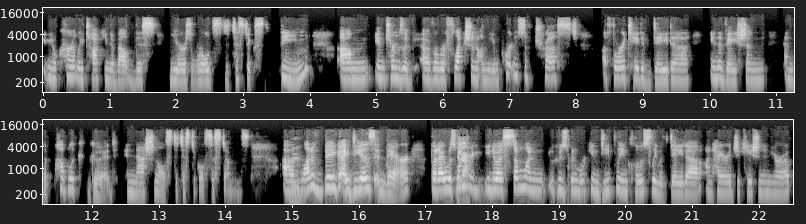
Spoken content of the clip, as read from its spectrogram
you know, currently talking about this year's World Statistics theme um, in terms of, of a reflection on the importance of trust, authoritative data, innovation, and the public good in national statistical systems. Um, mm. A lot of big ideas in there, but I was wondering, yeah. you know, as someone who's been working deeply and closely with data on higher education in Europe,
